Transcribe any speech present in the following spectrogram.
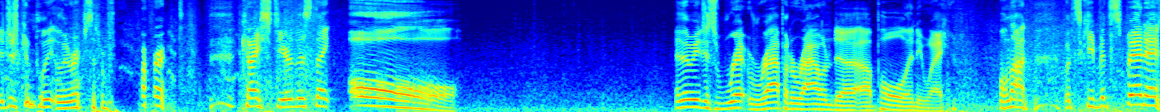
It just completely rips it apart. Can I steer this thing? Oh! And then we just wrap it around a, a pole anyway. Hold on. Let's keep it spinning.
